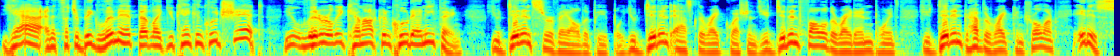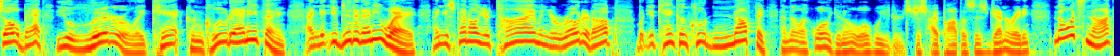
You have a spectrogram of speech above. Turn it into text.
yeah, and it's such a big limit that like you can't conclude shit. You literally cannot conclude anything. You didn't survey all the people. You didn't ask the right questions. You didn't follow the right endpoints. You didn't have the right control arm. It is so bad. You literally can't conclude anything. And yet you did it anyway. And you spent all your time and you wrote it up, but you can't conclude nothing. And they're like, well, you know, well, it's just hypothesis generating. No, it's not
